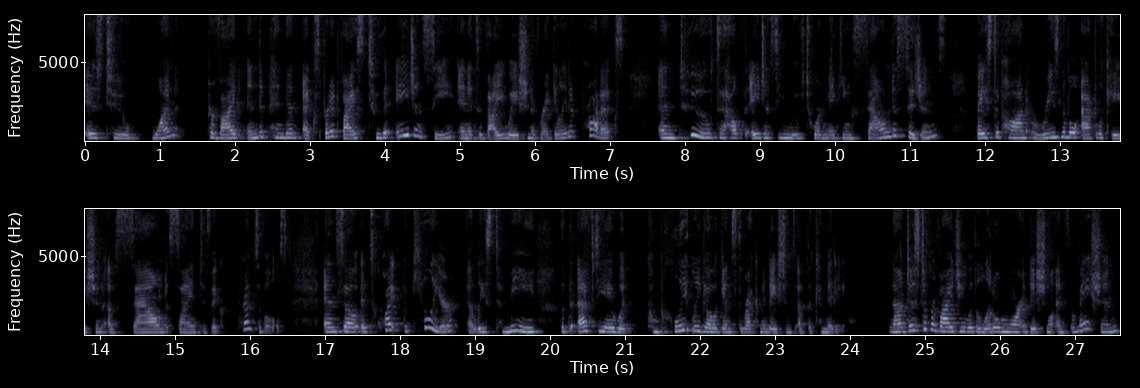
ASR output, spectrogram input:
is to one, provide independent expert advice to the agency in its evaluation of regulated products, and two, to help the agency move toward making sound decisions based upon reasonable application of sound scientific principles. And so it's quite peculiar, at least to me, that the FDA would completely go against the recommendations of the committee. Now, just to provide you with a little more additional information,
